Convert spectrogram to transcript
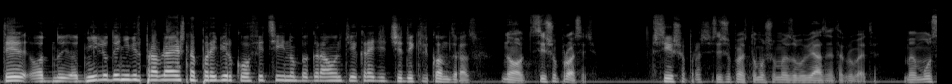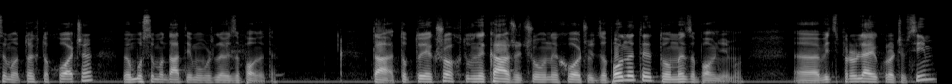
ти одній людині відправляєш на перевірку офіційну бекграунд і кредит чи декільком зразу? Ну, всі, що просять. Всі, що просять. Всі, що просять, тому що ми зобов'язані так робити. Ми мусимо, той, хто хоче, ми мусимо дати йому можливість заповнити. Так, тобто, якщо хто вони кажуть, що вони хочуть заповнити, то ми заповнюємо. Е, відправляю, коротше, всім.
